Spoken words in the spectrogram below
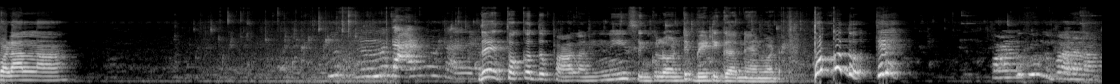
పడాలనా? అదే తొక్కద్దు పాలన్నీ సింకులో ఉంటే బయటికి గారినాయి అనమాట తొక్కద్దు పండుకుంది పాల నాకు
